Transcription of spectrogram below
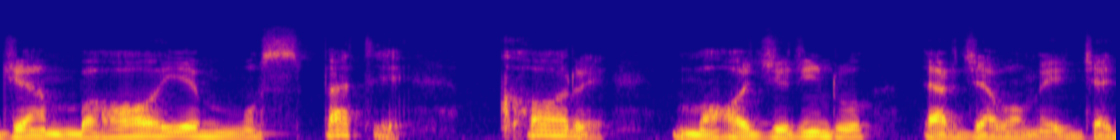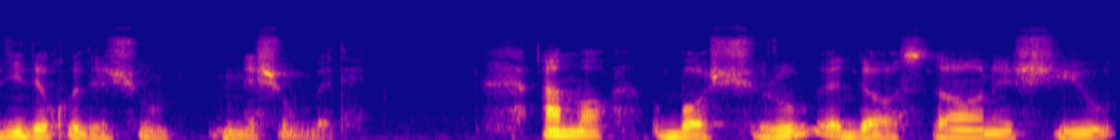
جنبه های مثبت کار مهاجرین رو در جوامع جدید خودشون نشون بده. اما با شروع داستان شیوع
